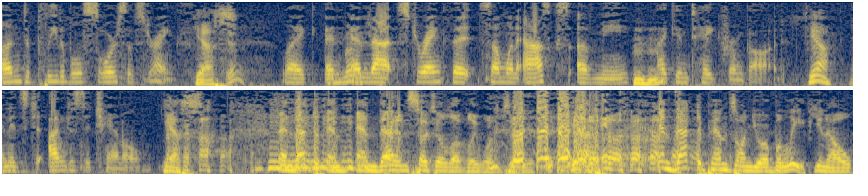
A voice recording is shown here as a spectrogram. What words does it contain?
undepletable source of strength. yes. Yeah. Like, and, and that strength that someone asks of me, Mm-hmm. I can take from God. Yeah. And it's ju- I'm just a channel. Yes. and that and, and that And such a lovely one too. and that depends on your belief. You know,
